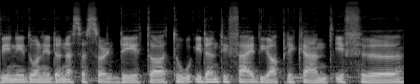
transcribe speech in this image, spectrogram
we need only the necessary data to identify the applicant if uh,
